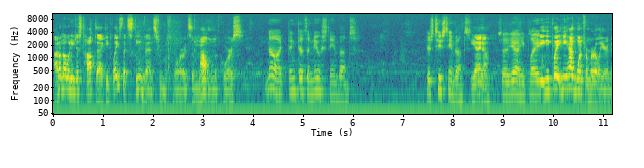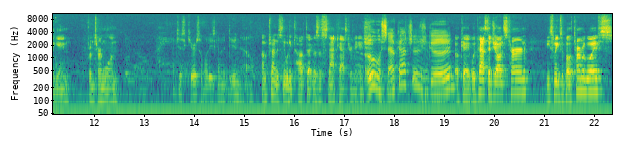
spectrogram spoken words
I don't know what he just top decked. He plays that Steam Vents from before. It's a mountain, of course. No, I think that's a new steam vents. There's two steam vents. Yeah, I know. So yeah, he played. He, he played. He had one from earlier in the game, from turn one. I'm just curious on what he's gonna do now. I'm trying to see what he top decked. This is Snapcaster Mage. Oh, Snapcaster's good. Okay, we passed to John's turn. He swings at both Tarmogoyfs.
